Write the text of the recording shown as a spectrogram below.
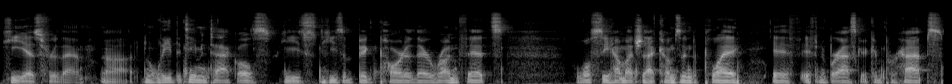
he is for them. Uh, lead the team in tackles. He's he's a big part of their run fits. We'll see how much that comes into play if if Nebraska can perhaps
